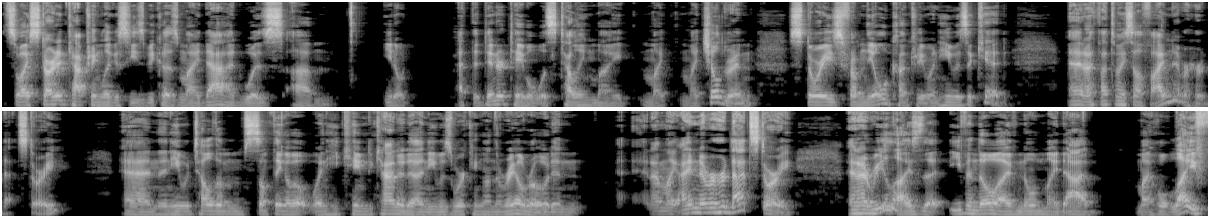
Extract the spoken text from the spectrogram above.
so I started capturing legacies because my dad was, um, you know, at the dinner table was telling my my my children stories from the old country when he was a kid. And I thought to myself, I've never heard that story and then he would tell them something about when he came to Canada and he was working on the railroad and and I'm like I never heard that story. And I realized that even though I've known my dad my whole life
